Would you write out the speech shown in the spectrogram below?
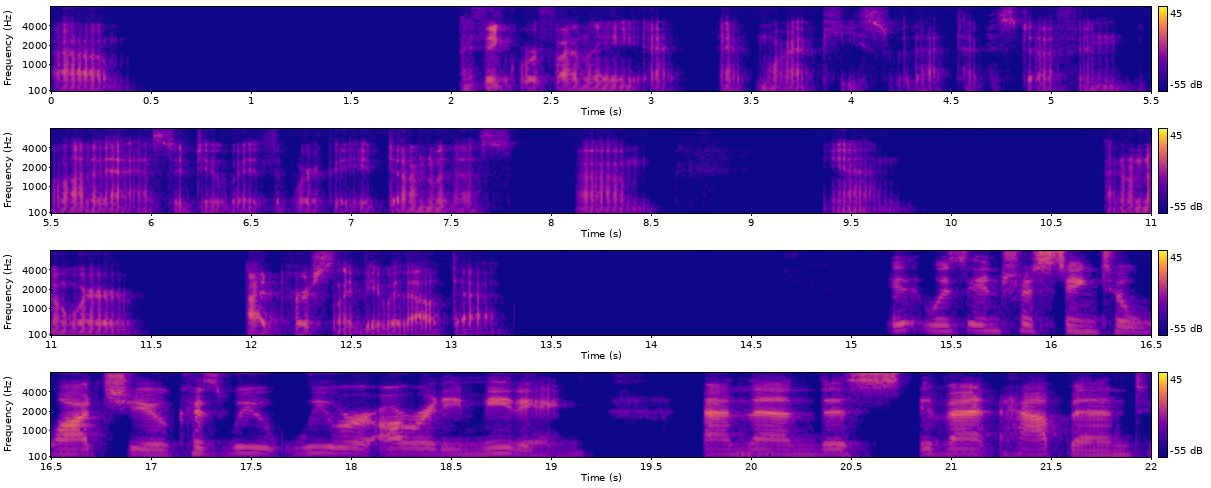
um, I think we're finally at, at more at peace with that type of stuff, and a lot of that has to do with the work that you've done with us. Um, and I don't know where I'd personally be without that. It was interesting to watch you because we we were already meeting, and mm-hmm. then this event happened,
